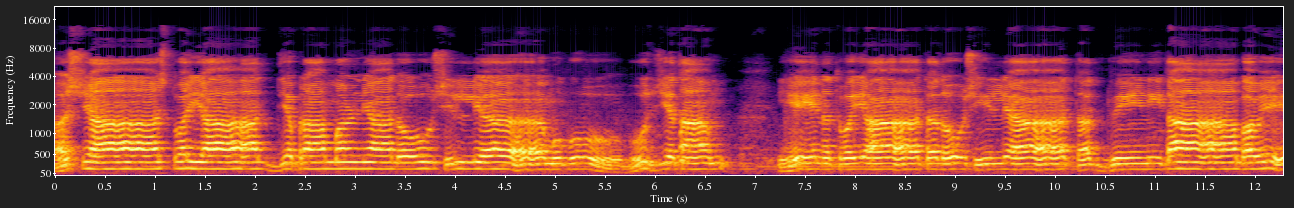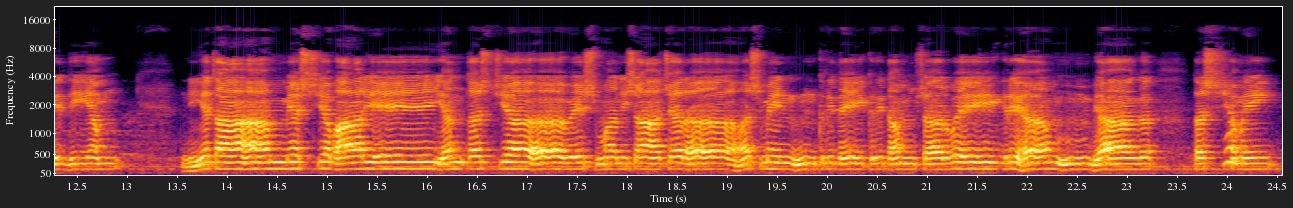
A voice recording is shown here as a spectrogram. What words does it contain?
अस्यास्त्वयाद्य ब्राह्मण्यादौ शिल्यमुपुभुज्यताम् येन त्वया तदौशील्या तद्विनीता भवेदियम्। नियताम्यस्य भार्येयन्तस्य विस्मनिशाचर अस्मिन् कृते कृतं सर्वै गृहं भ्याग तस्य मे।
